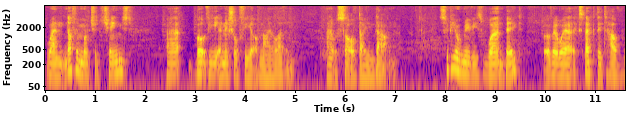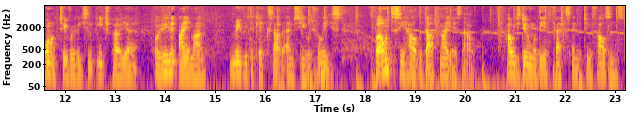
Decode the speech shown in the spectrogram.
when nothing much had changed uh, but the initial fear of 9 11 and it was sort of dying down. Superhero movies weren't big, but they were expected to have one or two releasing each per year, or even Iron Man, the movie to kickstart the MCU, was released. But I want to see how The Dark Knight is now, how he's doing with the effects in the 2000s,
